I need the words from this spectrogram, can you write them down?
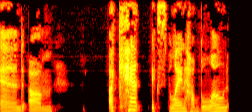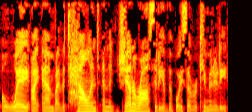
And, um, I can't explain how blown away I am by the talent and the generosity of the voiceover community.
